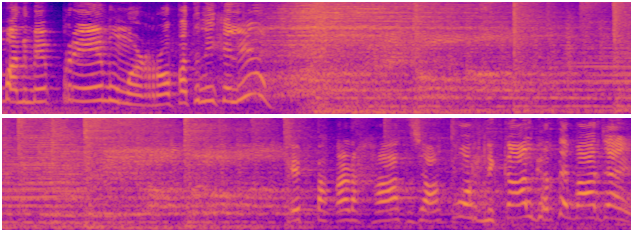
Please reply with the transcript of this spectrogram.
मन में प्रेम उमड़ रो पत्नी के लिए। ए पकड़ हाथ जाको और निकाल घर से बाहर जाए।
